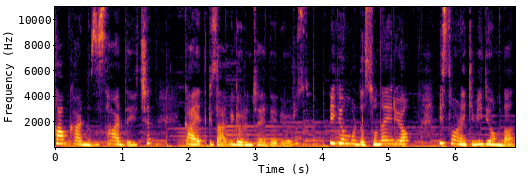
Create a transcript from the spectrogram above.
Tam karnınızı sardığı için gayet güzel bir görüntü elde ediyoruz. Videom burada sona eriyor. Bir sonraki videomda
